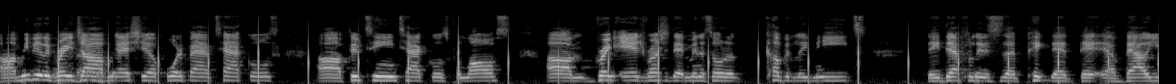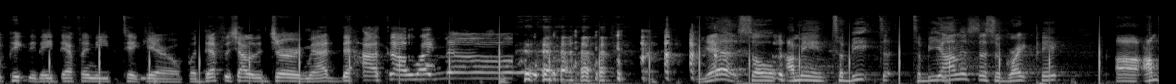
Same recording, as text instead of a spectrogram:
Um, he did a great job last year 45 tackles, uh, 15 tackles for loss. Um, great edge rusher that Minnesota covetedly needs. They definitely this is a pick that they a value pick that they definitely need to take care of. But definitely shout out to Jerg, man. I, I, was like, no. Yeah, so I mean, to be to, to be honest, that's a great pick. Uh, I'm.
